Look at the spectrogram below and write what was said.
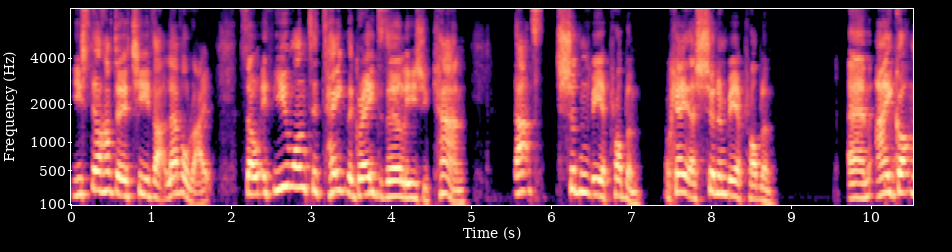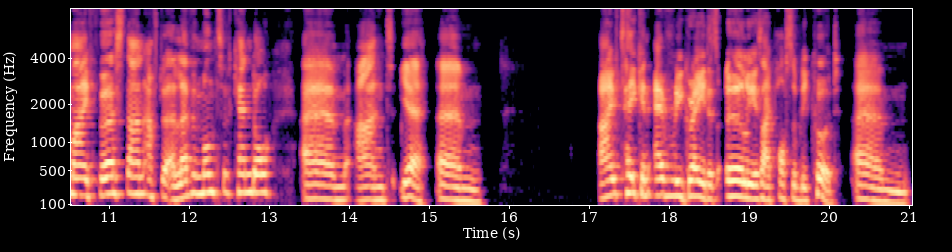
you still have to achieve that level, right? So if you want to take the grades as early as you can, that shouldn't be a problem. Okay, that shouldn't be a problem. Um, I got my first dan after 11 months of Kendo. Um, and yeah, um, I've taken every grade as early as I possibly could. Um,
